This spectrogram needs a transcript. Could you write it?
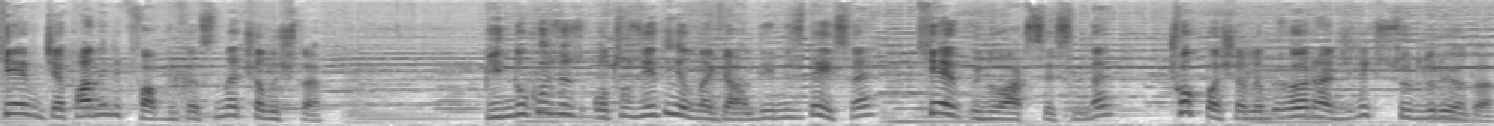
Kiev cephanelik fabrikasında çalıştı. 1937 yılına geldiğimizde ise Kiev Üniversitesi'nde çok başarılı bir öğrencilik sürdürüyordu.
